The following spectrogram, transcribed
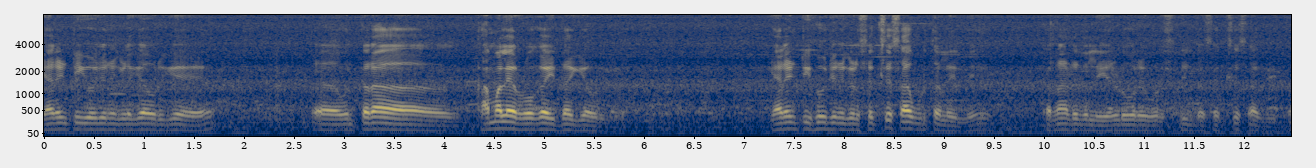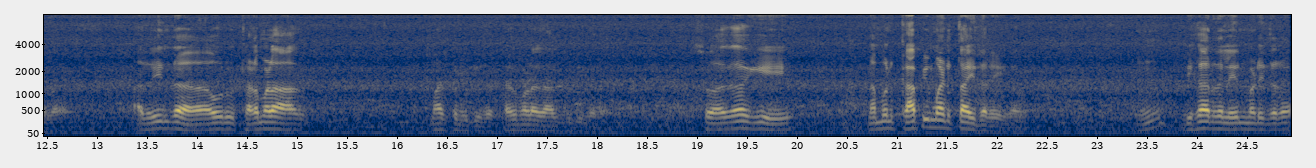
ಗ್ಯಾರಂಟಿ ಯೋಜನೆಗಳಿಗೆ ಅವರಿಗೆ ಒಂಥರ ಕಾಮಾಲೆ ರೋಗ ಇದ್ದಾಗೆ ಅವ್ರಿಗೆ. ಗ್ಯಾರಂಟಿ ಯೋಜನೆಗಳು ಸಕ್ಸಸ್ ಆಗ್ಬಿಡ್ತಲ್ಲ ಇಲ್ಲಿ. ಕರ್ನಾಟಕದಲ್ಲಿ ಎರಡೂವರೆ ವರ್ಷದಿಂದ ಸಕ್ಸಸ್ ಆಗಿಬಿಡ್ತಲ್ಲ. ಅದರಿಂದ ಅವರು ತಳಮಳ ಮಾಡ್ಕೊಂಡ್ಬಿಟ್ಟಿದ್ದಾರೆ ತಳಮಳ ಆಗಿಬಿಟ್ಟಿದ್ದಾರೆ. ಸೊ ಹಾಗಾಗಿ ನಮ್ಮನ್ನು ಕಾಪಿ ಮಾಡ್ತಾ ಇದ್ದಾರೆ ಈಗ? ಬಿಹಾರದಲ್ಲಿ ಏನು ಮಾಡಿದ್ದಾರೆ?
